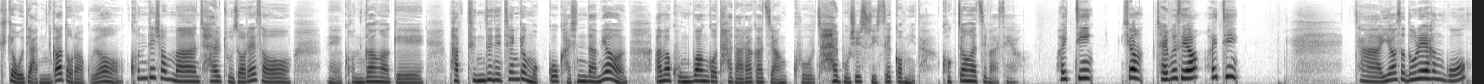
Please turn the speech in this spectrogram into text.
그게 어디 안 가더라고요. 컨디션만 잘 조절해서 네, 건강하게 밥 든든히 챙겨 먹고 가신다면 아마 공부한 거 다 날아가지 않고 잘 보실 수 있을 겁니다. 걱정하지 마세요. 화이팅! 시험 잘 보세요. 화이팅! 자, 이어서 노래 한 곡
